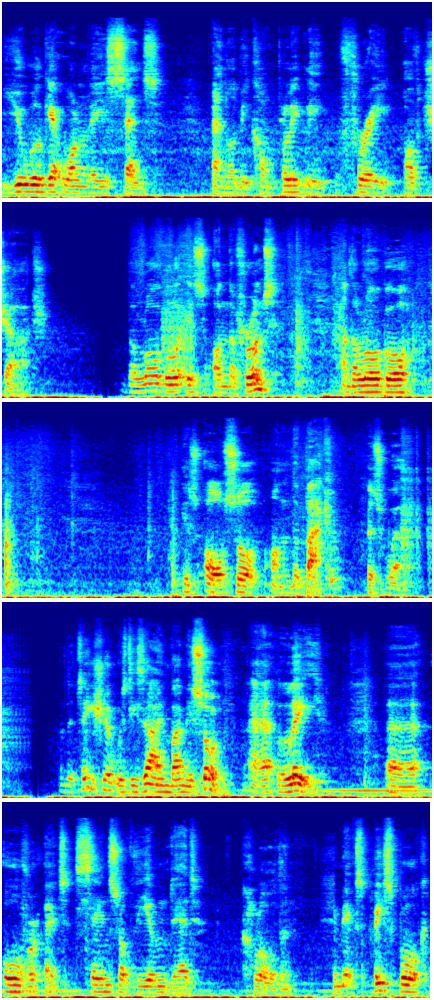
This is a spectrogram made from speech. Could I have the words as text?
you will get one of these sent and it'll be completely free of charge. The logo is on the front and the logo is also on the back as well. The t-shirt was designed by my son, uh, Lee, uh, over at Saints of the Undead Clothing. He makes bespoke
